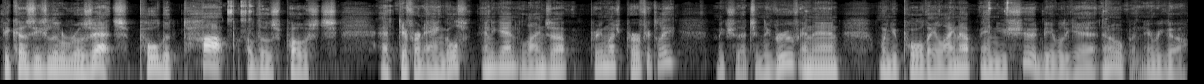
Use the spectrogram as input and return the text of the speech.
because these little rosettes pull the top of those posts at different angles. And again, lines up pretty much perfectly. Make sure that's in the groove. And then when you pull, they line up and you should be able to get an open. There we go.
